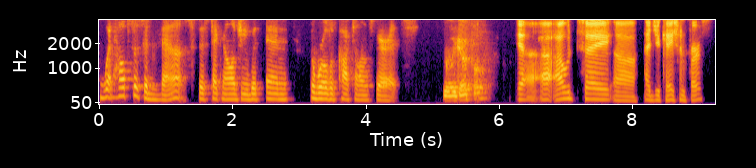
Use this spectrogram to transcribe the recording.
what helps us advance this technology within the world of cocktail and spirits? Really go, Paul? Yeah, I, I would say uh, education first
